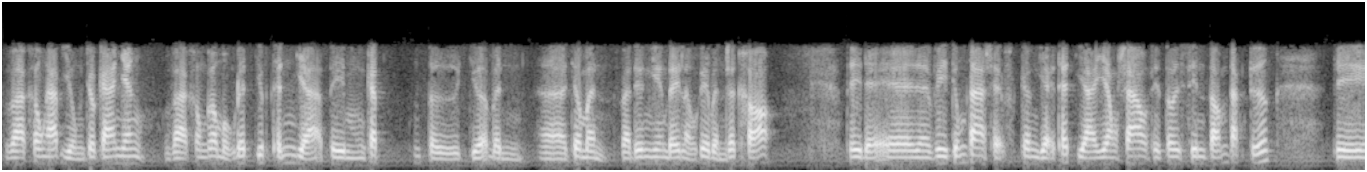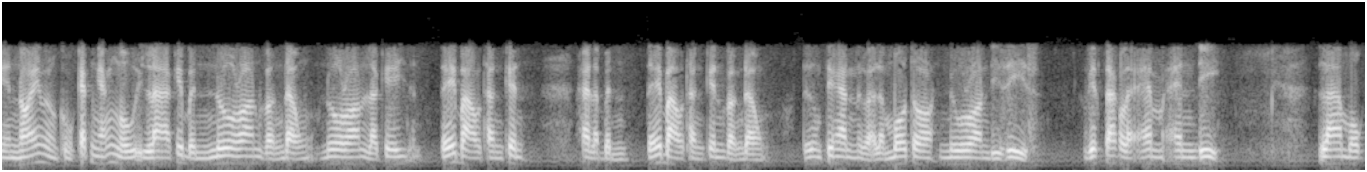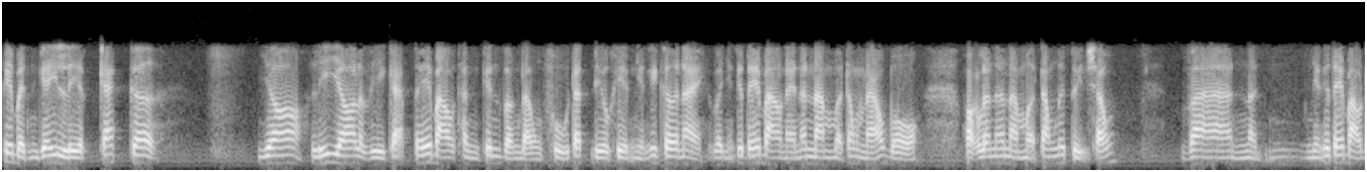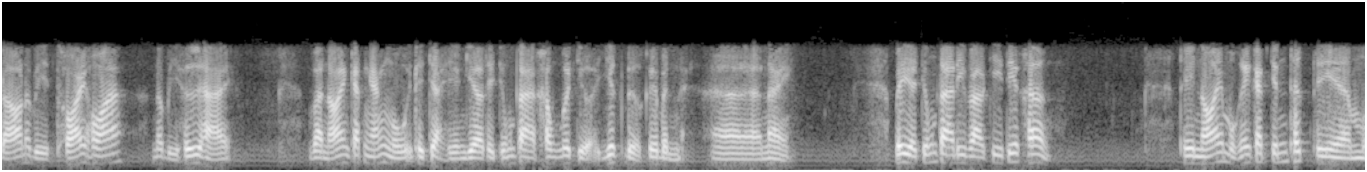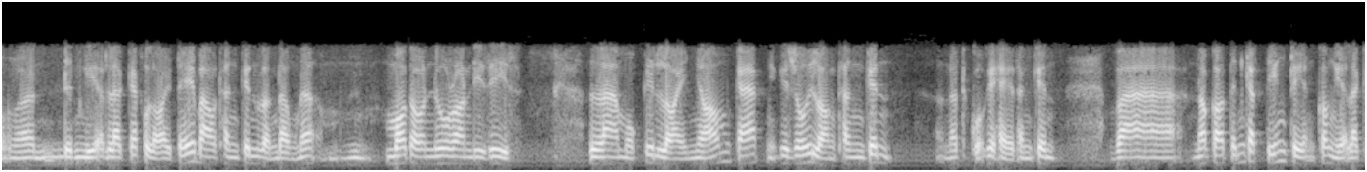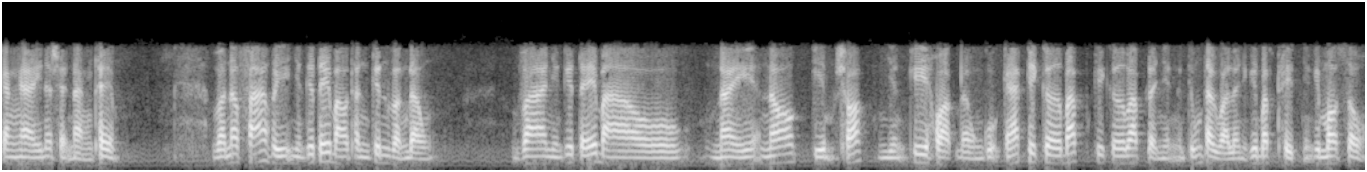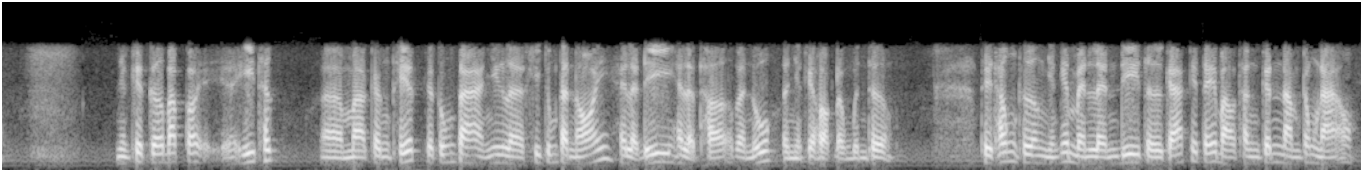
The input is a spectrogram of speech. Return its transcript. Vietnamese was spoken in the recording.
và không áp dụng cho cá nhân và không có mục đích giúp thính giả tìm cách từ chữa bệnh uh, cho mình. Và đương nhiên đây là một cái bệnh rất khó. Thì để vì chúng ta sẽ cần giải thích dài dòng sau thì tôi xin tóm tắt trước. Thì nói một cách ngắn ngủi là cái bệnh neuron vận động. Neuron là cái tế bào thần kinh hay là bệnh tế bào thần kinh vận động tiếng tiếng Anh gọi là motor neuron disease viết tắt là MND là một cái bệnh gây liệt các cơ. Do lý do là vì các tế bào thần kinh vận động phụ trách điều khiển những cái cơ này và những cái tế bào này nó nằm ở trong não bộ hoặc là nó nằm ở trong cái tủy sống. Và những cái tế bào đó nó bị thoái hóa nó bị hư hại. Và nói cách ngắn ngủi thì hiện giờ thì chúng ta không có chữa dứt được cái bệnh à, này bây giờ chúng ta đi vào chi tiết hơn. Thì nói một cái cách chính thức thì à, à, định nghĩa là các loại tế bào thần kinh vận động đó, motor neuron disease, là một cái loại nhóm các những cái rối loạn thần kinh, nó của cái hệ thần kinh. Và nó có tính cách tiến triển, có nghĩa là càng ngày nó sẽ nặng thêm. Và nó phá hủy những cái tế bào thần kinh vận động và những cái tế bào này nó kiểm soát những cái hoạt động của các cái cơ bắp. Cái cơ bắp là những chúng ta gọi là những cái bắp thịt những cái muscle. Những cái cơ bắp có ý thức à, mà cần thiết cho chúng ta như là khi chúng ta nói hay là đi hay là thở và nuốt là những cái hoạt động bình thường. Thì thông thường những cái mệnh lệnh đi từ các cái tế bào thần kinh nằm trong não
